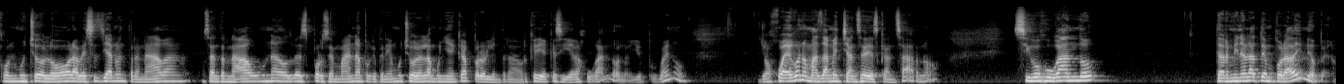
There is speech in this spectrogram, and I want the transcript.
con mucho dolor. A veces ya no entrenaba, o sea, entrenaba una o dos veces por semana porque tenía mucho dolor en la muñeca, pero el entrenador quería que siguiera jugando. ¿no? Yo, pues bueno, yo juego, nomás dame chance de descansar, ¿no? Sigo jugando, termina la temporada y me opero.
